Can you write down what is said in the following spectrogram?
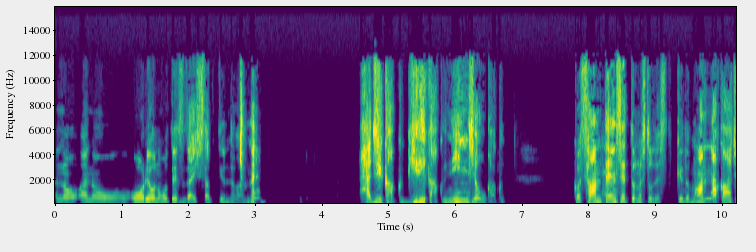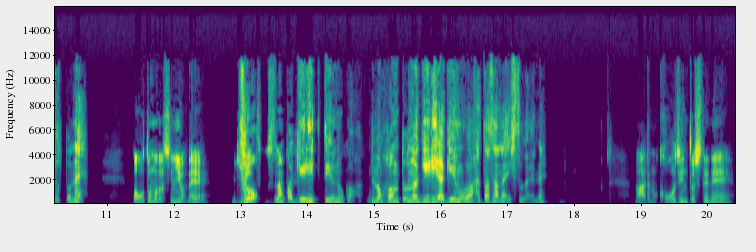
あの、あの、横領のお手伝いしたっていうんだからね。恥かく、義理かく、人情を書く。これ3点セットの人ですけど、真ん中はちょっとね。まあ、お友達にはね、そう。なんか義理っていうのか。でも本当の義理や義務は果たさない人だよね。まあでも公人としてね。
